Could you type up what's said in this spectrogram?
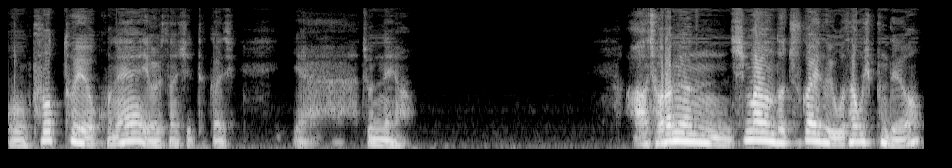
어, 프로토 에어컨에 열선 시트까지. 이야, 좋네요. 아, 저라면 10만원 더 추가해서 이거 사고 싶은데요.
